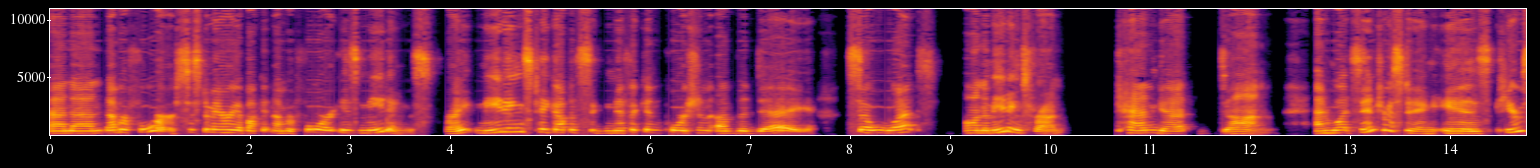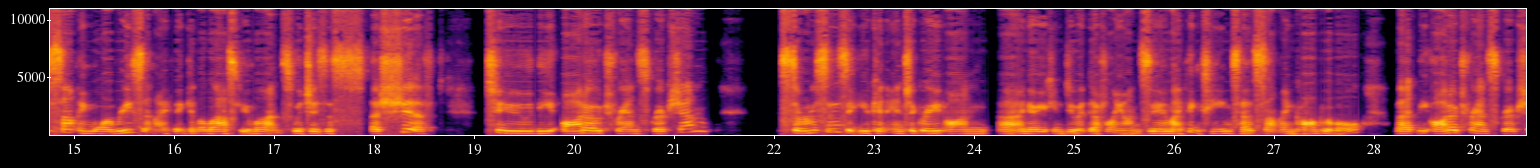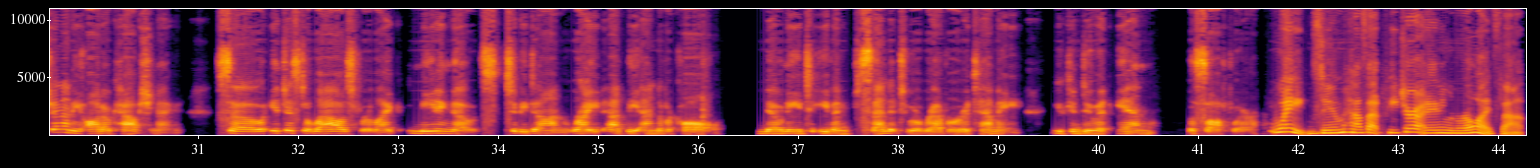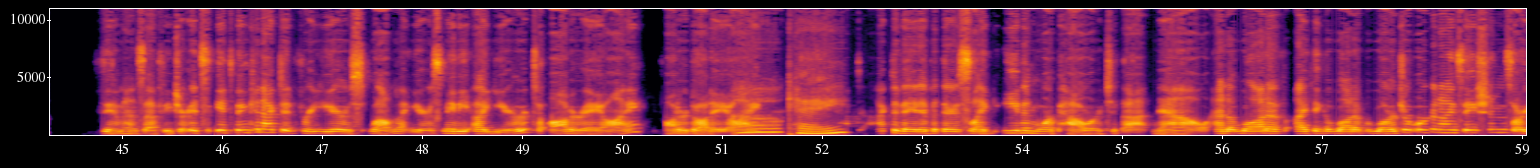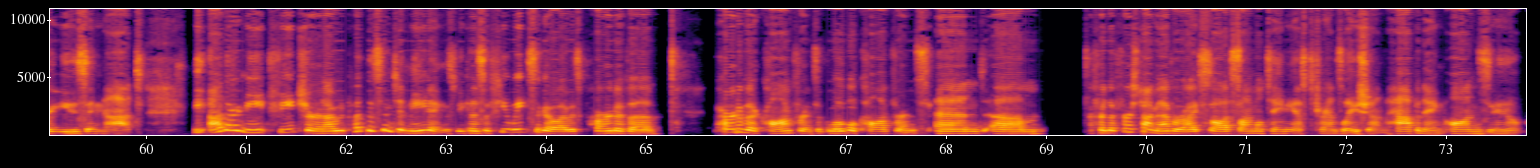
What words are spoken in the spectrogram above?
And then number four, system area bucket number four is meetings, right? Meetings take up a significant portion of the day. So what on the meetings front can get done? And what's interesting is here's something more recent, I think, in the last few months, which is a, a shift to the auto transcription services that you can integrate on, uh, I know you can do it definitely on Zoom. I think Teams has something comparable, but the auto transcription and the auto captioning. So it just allows for like meeting notes to be done right at the end of a call. No need to even send it to a Rev or a Temi. You can do it in the software. Wait, Zoom has that feature? I didn't even realize that. Zoom has that feature. It's it's been connected for years. Well, not years, maybe a year to Otter AI, Otter.ai. Okay. Activate it, but there's like even more power to that now. And a lot of, I think a lot of larger organizations are using that. The other neat feature, and I would put this into meetings because a few weeks ago I was part of a part of a conference, a global conference, and um, for the first time ever, I saw simultaneous translation happening on Zoom.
